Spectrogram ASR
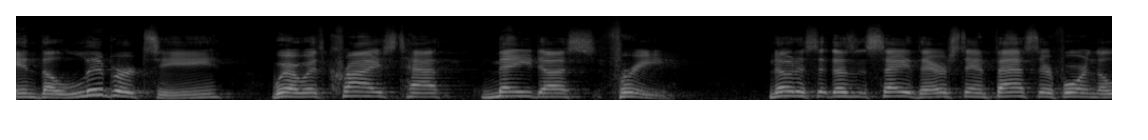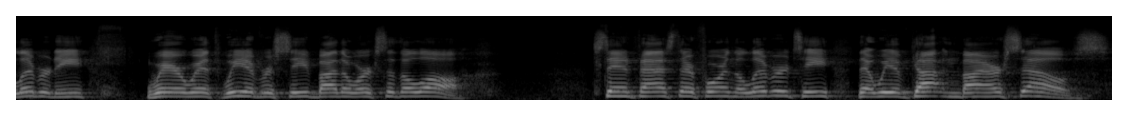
in the liberty wherewith Christ hath made us free. Notice it doesn't say there, stand fast, therefore, in the liberty wherewith we have received by the works of the law. Stand fast, therefore, in the liberty that we have gotten by ourselves.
